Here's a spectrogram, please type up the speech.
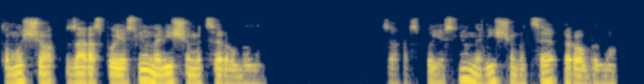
Тому що зараз поясню, навіщо ми це робимо. Зараз поясню, навіщо ми це робимо.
